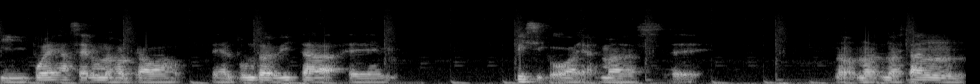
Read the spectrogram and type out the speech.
y puedes hacer un mejor trabajo desde el punto de vista eh, físico, vaya, es más, eh, no, no, no, es tan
